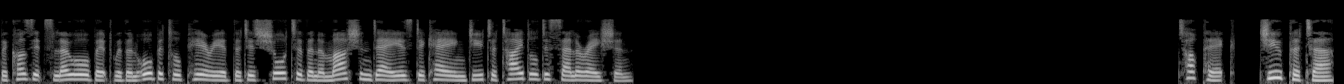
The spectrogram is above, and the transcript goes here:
because its low orbit with an orbital period that is shorter than a Martian day is decaying due to tidal deceleration. Jupiter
